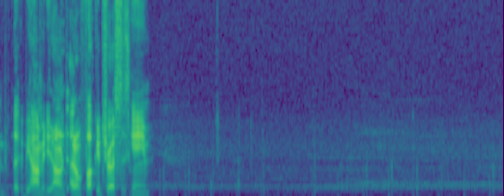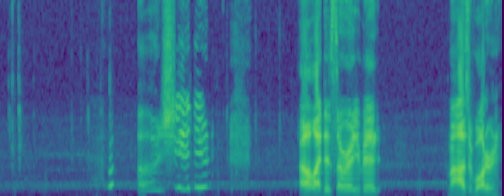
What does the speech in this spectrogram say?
I'm looking behind me, dude. I don't. I don't fucking trust this game. Oh shit, dude. I don't like this already, man. My eyes are watering.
